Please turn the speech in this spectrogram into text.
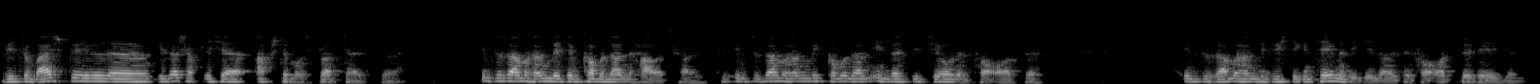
wie zum Beispiel äh, gesellschaftliche Abstimmungsprozesse, im Zusammenhang mit dem kommunalen Haushalt, im Zusammenhang mit kommunalen Investitionen vor Ort, im Zusammenhang mit wichtigen Themen, die die Leute vor Ort bewegen.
